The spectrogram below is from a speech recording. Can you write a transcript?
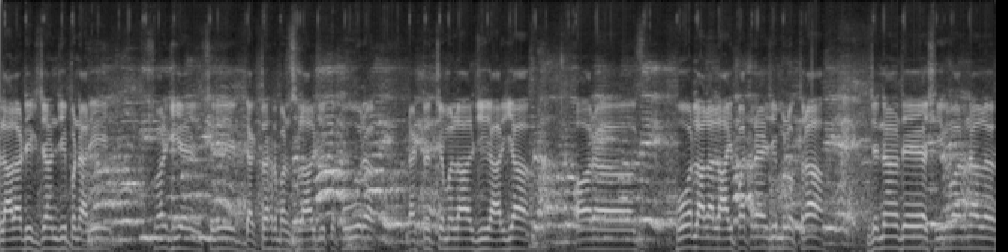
ਲਾਲਾ ਡੀਕਚੰਦ ਜੀ, ਭੰਡਾਰੀ ਸਵਰਗੀ ਸ਼੍ਰੀ ਡਾਕਟਰ ਹਰਬੰਸ ਲਾਲ ਜੀ, ਕਪੂਰ, ਡਾਕਟਰ ਚਮਨ ਲਾਲ ਜੀ, ਆਰੀਆ ਔਰ, ਹੋਰ ਲਾਲਾ ਲਾਜਪਤ ਰਾਏ ਜੀ, ਮਲਹੋਤਰਾ, ਜਿਨ੍ਹਾਂ ਦੇ ਆਸ਼ੀਰਵਾਦ ਨਾਲ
